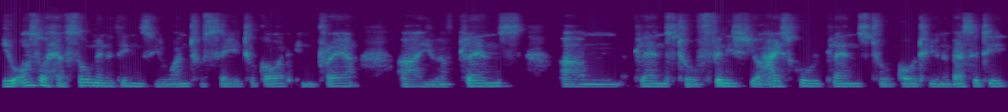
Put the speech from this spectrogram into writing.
you also have so many things you want to say to God in prayer. Uh, you have plans, um, plans to finish your high school, plans to go to university,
